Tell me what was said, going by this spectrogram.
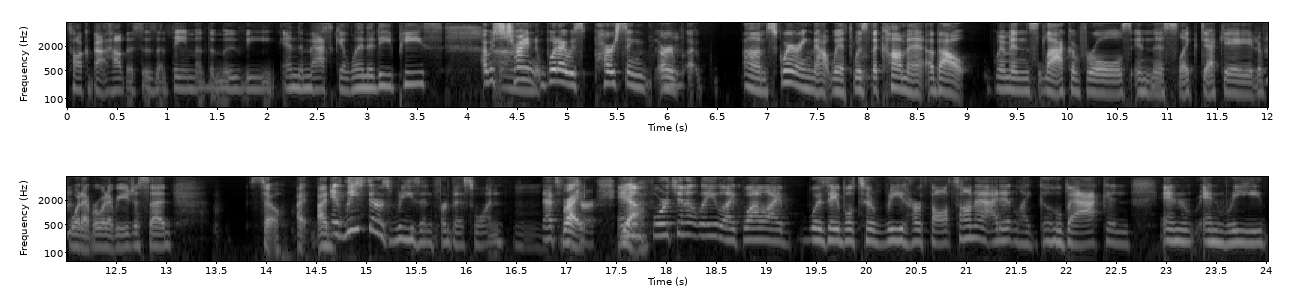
talk about how this is a theme of the movie and the masculinity piece. I was um, trying. What I was parsing or mm-hmm. um, squaring that with was the comment about women's lack of roles in this like decade of mm-hmm. whatever whatever you just said. So I, I at least there's reason for this one. That's for right. sure. And yeah. unfortunately, like while I was able to read her thoughts on it, I didn't like go back and and and read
